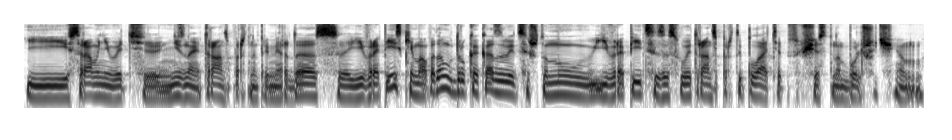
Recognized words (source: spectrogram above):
и сравнивать, не знаю, транспорт, например, да, с европейским, а потом вдруг оказывается, что, ну, европейцы за свой транспорт и платят существенно больше, чем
